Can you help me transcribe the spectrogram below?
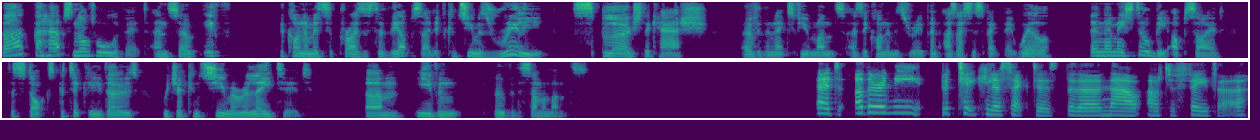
but perhaps not all of it. And so if economists surprise us to the upside. If consumers really splurge the cash over the next few months as economies reopen, as I suspect they will, then there may still be upside for stocks, particularly those which are consumer related, um, even over the summer months. Ed, are there any particular sectors that are now out of favour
